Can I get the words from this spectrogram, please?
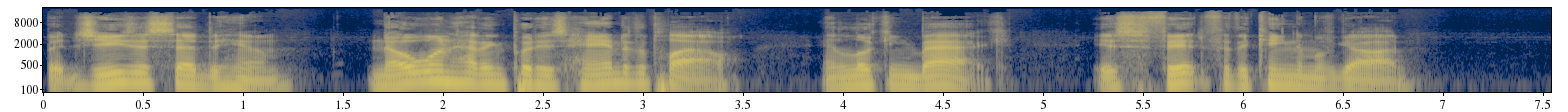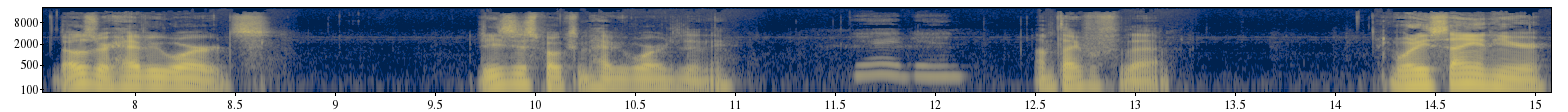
But Jesus said to him, "No one having put his hand to the plow and looking back is fit for the kingdom of God." Those are heavy words. Jesus spoke some heavy words, didn't he? yeah, he did. I'm thankful for that. What he's saying here,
